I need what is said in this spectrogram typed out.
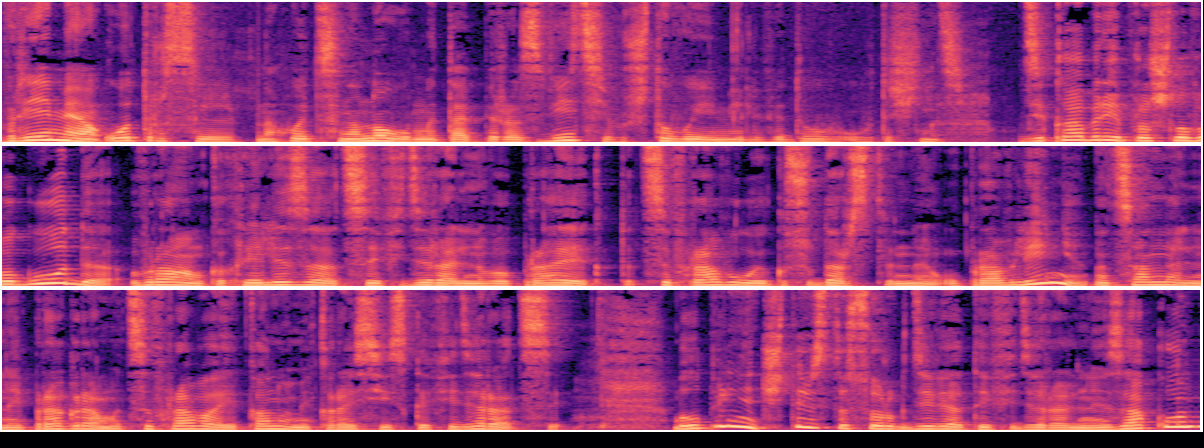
время отрасль находится на новом этапе развития. Что вы имели в виду уточнить? В декабре прошлого года в рамках реализации федерального проекта «Цифровое государственное управление» национальной программы «Цифровая экономика Российской Федерации» был принят 449-й федеральный закон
